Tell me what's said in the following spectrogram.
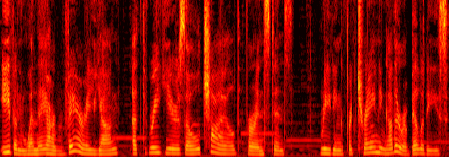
even when they are very young, a three years old child, for instance, reading for training other abilities.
